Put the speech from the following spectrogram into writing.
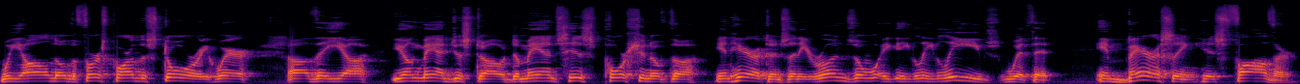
We all know the first part of the story where uh, the uh, young man just uh, demands his portion of the inheritance and he runs away, he leaves with it embarrassing his father,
